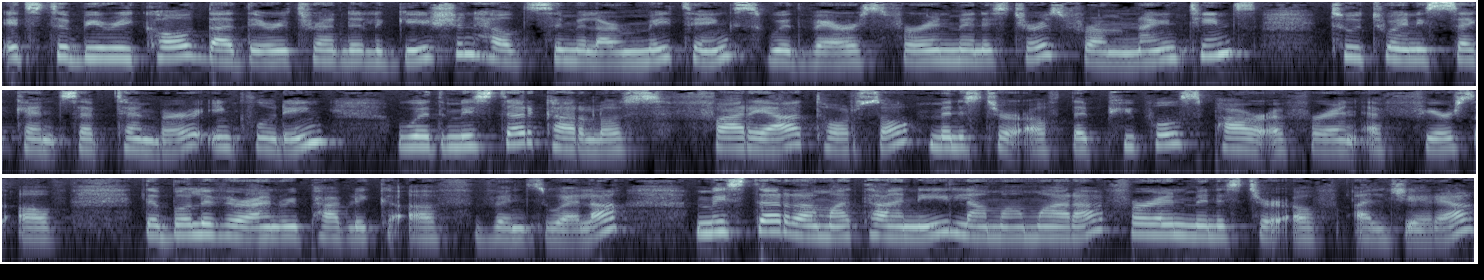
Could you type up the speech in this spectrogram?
It's to be recalled that the Eritrean delegation held similar meetings with various foreign ministers from 19th to 22nd September, including with Mr. Carlos Faria Torso, Minister of the People's Power of Foreign Affairs of the Bolivarian Republic of Venezuela, Mr. Ramatani Lamamara, Foreign Minister of Algeria,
